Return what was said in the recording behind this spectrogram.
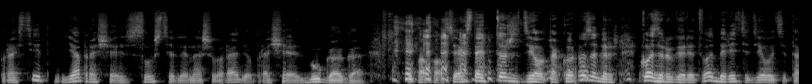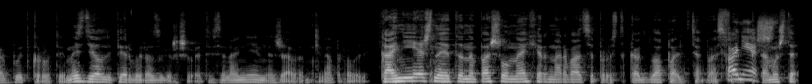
простит, я прощаюсь, слушатели нашего радио прощают, бугага. И попался. Я, кстати, тоже сделал такой розыгрыш. Козырев говорит, вот, берите, делайте так, будет круто. И мы сделали первый розыгрыш в этой стране именно жаворонки на проводе. Конечно, это на пошел нахер нарваться просто как два пальца об асфальт. Конечно. Потому что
